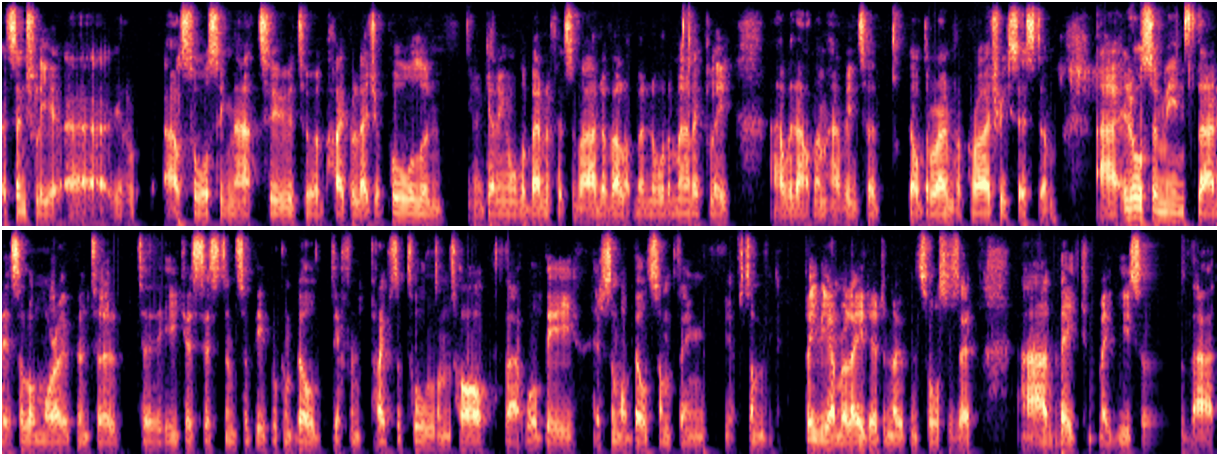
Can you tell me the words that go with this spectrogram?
essentially, uh, you know, outsourcing that to to a Hyperledger pool and you know, getting all the benefits of our development automatically uh, without them having to build their own proprietary system. Uh, it also means that it's a lot more open to, to the ecosystem, so people can build different types of tools on top that will be, if someone builds something, know, some completely unrelated and open sources it, uh, they can make use of that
